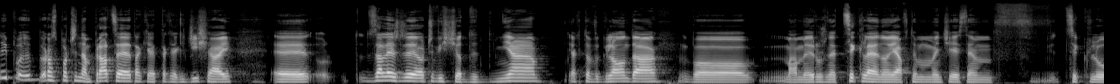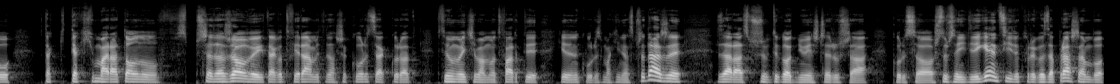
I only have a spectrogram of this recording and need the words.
No i rozpoczynam pracę, tak jak, tak jak dzisiaj. E, zależy oczywiście od dnia, jak to wygląda, bo mamy różne cykle. No ja w tym momencie jestem w cyklu taki, takich maratonów sprzedażowych, tak otwieramy te nasze kursy. Akurat w tym momencie mamy otwarty jeden kurs Machina Sprzedaży. Zaraz w przyszłym tygodniu jeszcze rusza kurs o sztucznej inteligencji, do którego zapraszam, bo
